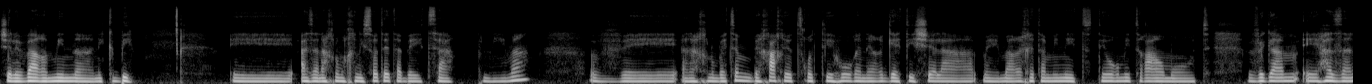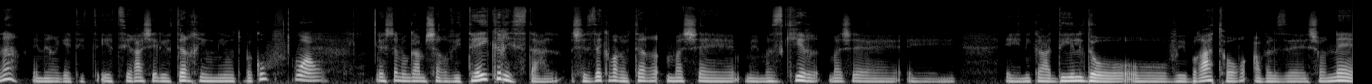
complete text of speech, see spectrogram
של איבר המין הנקבי. אז אנחנו מכניסות את הביצה פנימה, ואנחנו בעצם בכך יוצרות טיהור אנרגטי של המערכת המינית, טיהור מטראומות, וגם אה, הזנה אנרגטית, יצירה של יותר חיוניות בגוף. וואו. יש לנו גם שרביטי קריסטל, שזה כבר יותר מה שמזכיר, מה ש... אה, נקרא דילדו או ויברטור, אבל זה שונה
